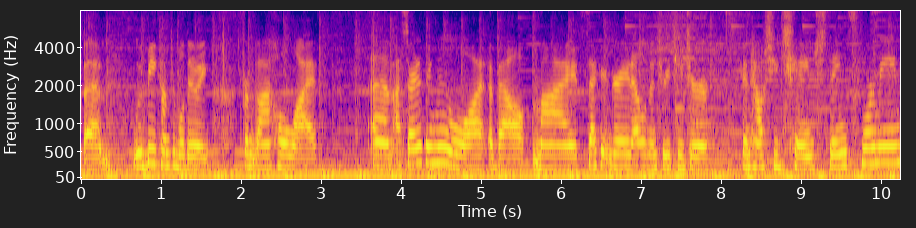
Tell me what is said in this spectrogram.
um, would be comfortable doing for my whole life. Um, I started thinking a lot about my second grade elementary teacher and how she changed things for me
